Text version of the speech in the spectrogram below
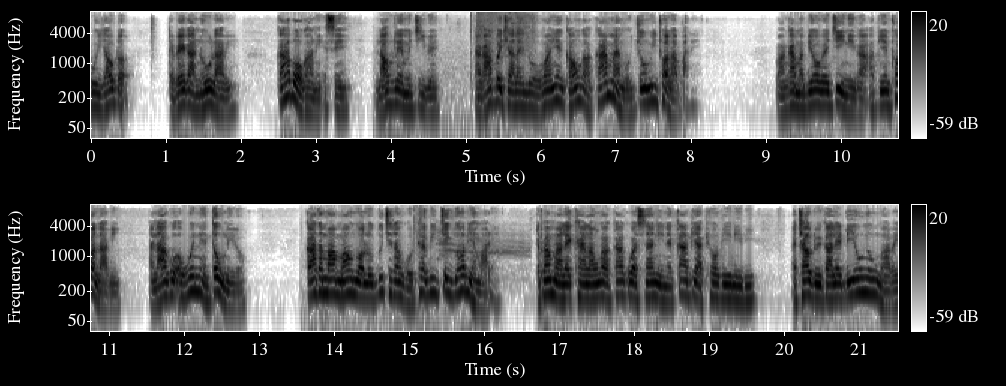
ကိုရောက်တော့တပည့်ကနိုးလာပြီးကားပေါ်ကနေအစင်းနောက်လှည့်မကြည့်ပဲတကားပိတ်ချလိုက်လို့ဝမ်ရဲ့ခေါင်းကကားမှန်ကိုကျုံပြီးထွက်လာပါတယ်။ဝမ်ကမပြောပဲကြည်နေကအပြင်ထွက်လာပြီးအနာကိုအဝတ်နဲ့တုပ်နေတော့ကားသမားမောင်းသွားလို့သူ့ခြေထောက်ကိုထပ်ပြီးကြိတ်သွားပြန်ပါတယ်။တစ်ဖက်မှာလည်းခံလောင်ကကားကွက်ဆန်းနေနဲ့ကပြဖြောပြေးနေပြီးအချောက်တွေကလည်းတယုံယုံပါပဲ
